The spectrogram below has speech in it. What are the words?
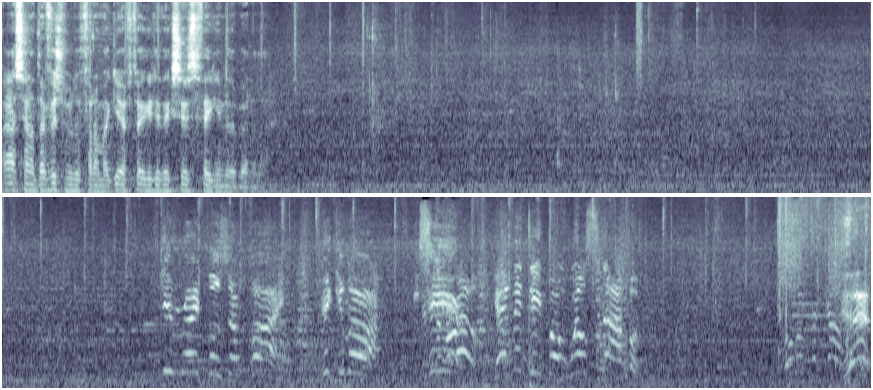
Άσε να το αφήσουμε το φαρμακείο αυτό γιατί δεν ξέρεις τι θα γίνει εδώ πέρα τώρα. Get rifles up high! Pick him off! He's here! Get in the depot, we'll stop him! Over for cover!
